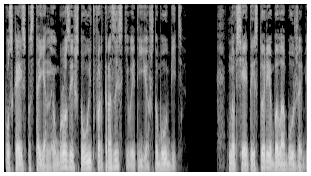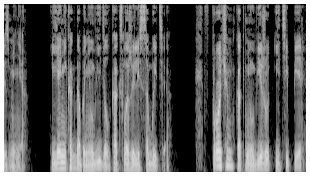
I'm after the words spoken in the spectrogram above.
пускай и с постоянной угрозой, что Уитфорд разыскивает ее, чтобы убить. Но вся эта история была бы уже без меня. Я никогда бы не увидел, как сложились события. Впрочем, как не увижу и теперь.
